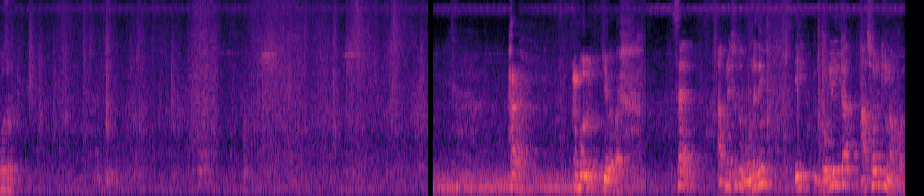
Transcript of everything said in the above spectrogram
বসুন হ্যাঁ বলুন, কী ব্যাপার? স্যার আপনি শুধু বলে দিন এই দলিলটা আসল কি নকল?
